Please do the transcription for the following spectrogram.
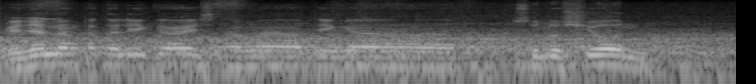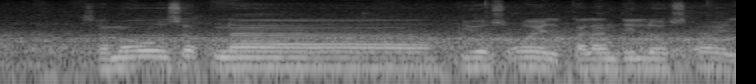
Ganyan lang kadali guys ang ating ah, solusyon sa mausok na use oil, calandilos oil.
